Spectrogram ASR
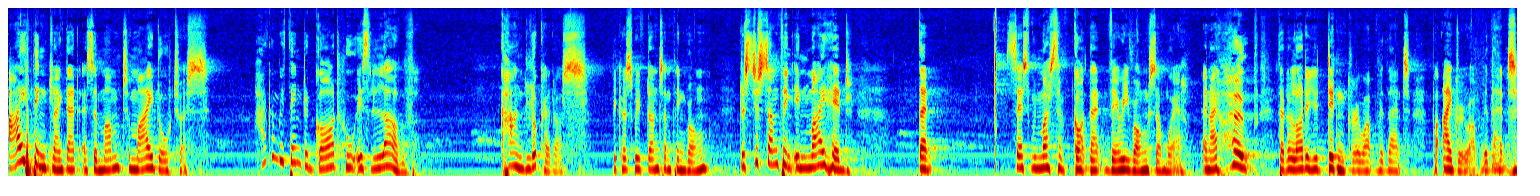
I think like that as a mum to my daughters, how can we think that God, who is love, can't look at us because we've done something wrong? There's just something in my head that says we must have got that very wrong somewhere. And I hope that a lot of you didn't grow up with that, but I grew up with that,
